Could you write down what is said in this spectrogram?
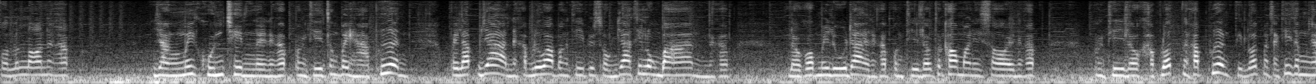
สดๆร้อนๆนะครับ ยังไม่คุ้นชินเลยนะครับ บางทีต้องไปหาเพื่อน ไปรับญาตินะครับ หรือว่าบางทีไปส่งญาติที่โรงพยาบาลนะครับ เราก็ไม่รู้ได้นะครับ บางทีเราต้องเข้ามาในซอยนะครับ บางทีเราขับรถนะครับ เพื่อนติดรถมาจากที่ทำง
